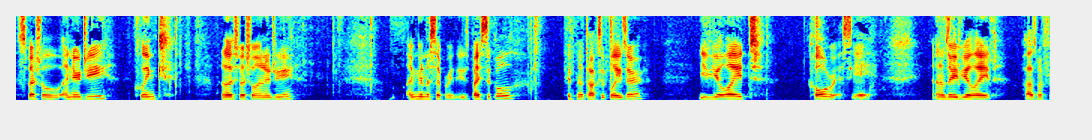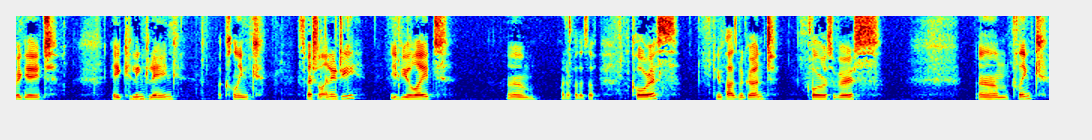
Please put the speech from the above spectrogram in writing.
special Energy, Klink, another Special Energy. I'm going to separate these. Bicycle, Hypnotoxic Laser, Eviolite, Colress, yay. Another Eviolite, Plasma Frigate, a Klinklang, a Klink, Special Energy, Eviolite, um, what about that stuff? Colress, Team Plasma Grunt, Colress Reverse, um, Klink,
